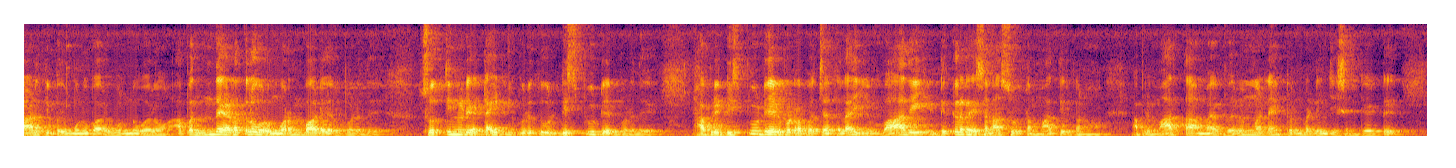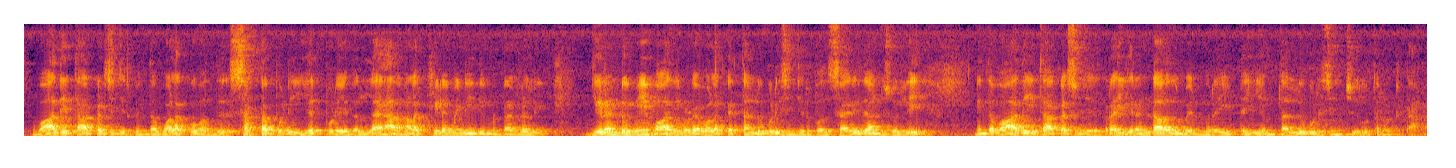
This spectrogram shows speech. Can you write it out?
நானூற்றி பதிமூணு பார் ஒன்று வரும்? அப்போ இந்த இடத்துல ஒரு முரண்பாடு ஏற்படுது. சொத்தினுடைய டைட்டில் குறித்து ஒரு டிஸ்பியூட் ஏற்படுது. அப்படி டிஸ்பியூட் ஏற்படுற பட்சத்தில் இவ்வாதி டிக்ளரேஷனாக சூட்டை மாற்றிருக்கணும் அப்படி மாற்றாமல் வெறுமனே பெர்மனண்ட் இன்ஜெக்ஷன் கேட்டு வாதி தாக்கல் செஞ்சுருக்க இந்த வழக்கு வந்து சட்டப்படி ஏற்புடையதல்ல. அதனால் கீழமை நீதிமன்றங்கள் இரண்டுமே வாதியினுடைய வழக்கை தள்ளுபடி செஞ்சிருப்பது சரிதான்னு சொல்லி இந்த வாதி தாக்கல் செஞ்சுருக்கிற இரண்டாவது மேல்முறையீட்டையும் தள்ளுபடி செஞ்சு உத்தரவிட்டுட்டாங்க.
